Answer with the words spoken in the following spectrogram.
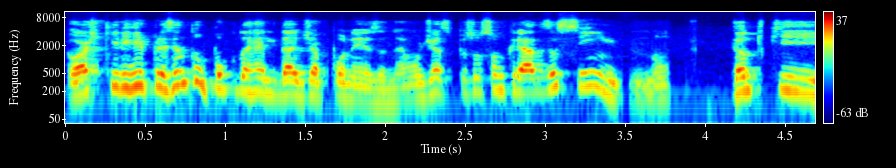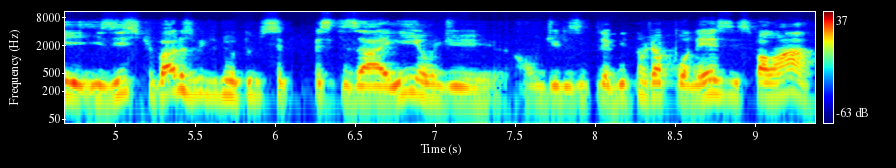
eu acho que ele representa um pouco da realidade japonesa, né? Onde as pessoas são criadas assim. Não... Tanto que existe vários vídeos no YouTube você pesquisar aí, onde, onde eles entrevistam japoneses e falam, ah,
